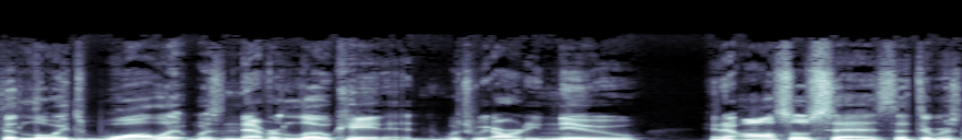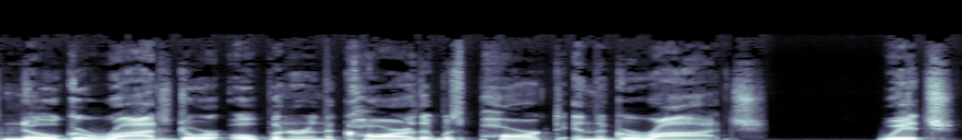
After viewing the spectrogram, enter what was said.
that Lloyd's wallet was never located, which we already knew. And it also says that there was no garage door opener in the car that was parked in the garage, which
